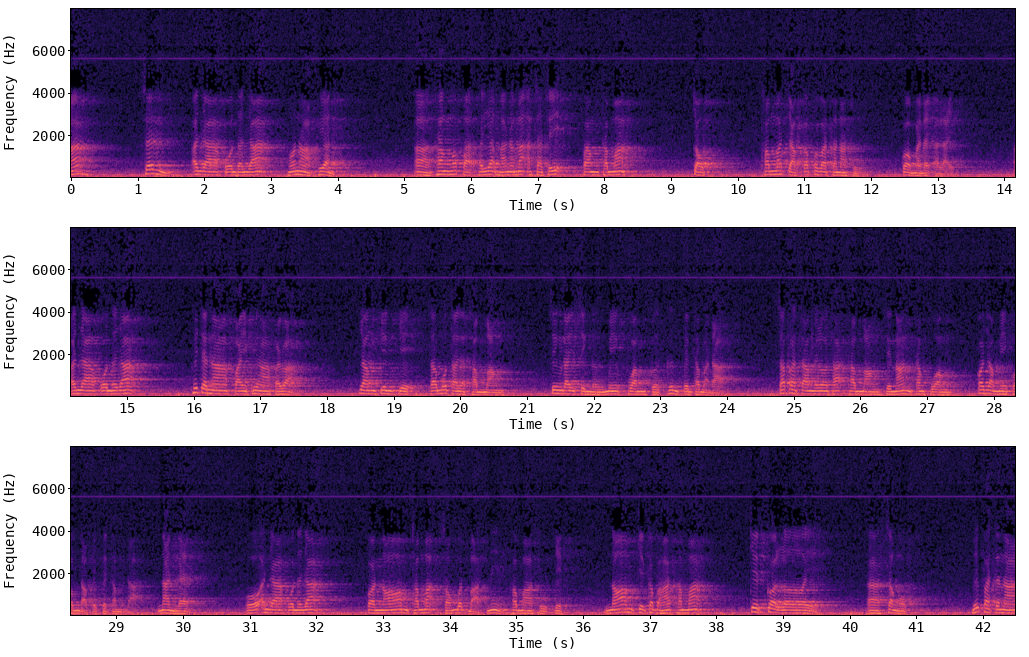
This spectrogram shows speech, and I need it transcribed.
นะ เส้นอัญญาโกนัญญาหัวหน้าเพี้ยน ทางวปะพยมานามะอัสสิฟังธรรมะจบ ธรรมจักกับพระวัฒนาสูตรก็ไม่ได้อะไร อัญญาโกนทัญญาพิจารณาไปพิจารณาไปว่า ยังจินจิสมุทัยธรรมมังสิ่งใดสิ่งหนึ่งมีความเกิดขึ้นเป็นธรรมดา สัพพตังในโลทะธรรมมังสิ่งนั้นทั้งปวงก็ย่อมมีความดับไปเป็นธรรมดา นั่นแหละ โออัญญาโกณยะ ก็น้อมธรรมะสองบทบาทนี่เข้ามาสู่จิต น้อมจิตเข้าไปหาธรรมะ จิตก็เลยสงบวิปัจนา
